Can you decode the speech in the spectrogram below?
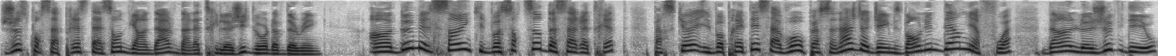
juste pour sa prestation de Gandalf dans la trilogie de Lord of the Ring. En 2005, il va sortir de sa retraite parce qu'il va prêter sa voix au personnage de James Bond une dernière fois dans le jeu vidéo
